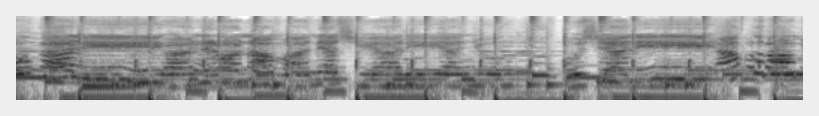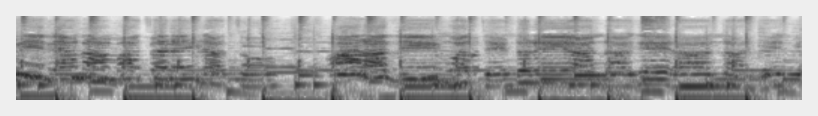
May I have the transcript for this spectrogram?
ukariganirwa namani aciari yanyu muciari na matare irato arathimwo atĩ ndũrĩanagĩra na nyeni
